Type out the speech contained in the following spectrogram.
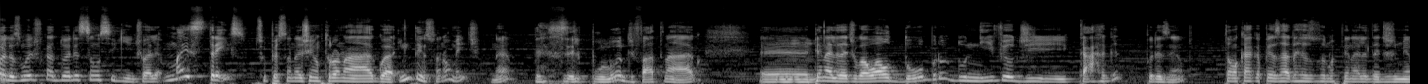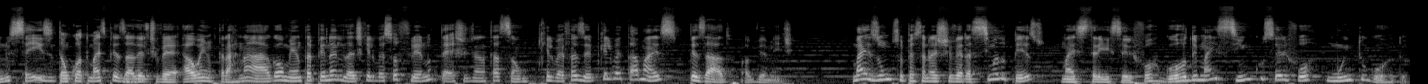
Olha, os modificadores são o seguinte, olha, mais três se o personagem entrou na água intencionalmente, né? Se ele pulou de fato na água. É, uhum. Penalidade igual ao dobro do nível de carga, por exemplo. Então a carga pesada resulta numa penalidade de menos 6. Então, quanto mais pesado ele tiver ao entrar na água, aumenta a penalidade que ele vai sofrer no teste de natação que ele vai fazer, porque ele vai estar mais pesado, obviamente. Mais um se o personagem estiver acima do peso, mais 3 se ele for gordo, e mais 5 se ele for muito gordo.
